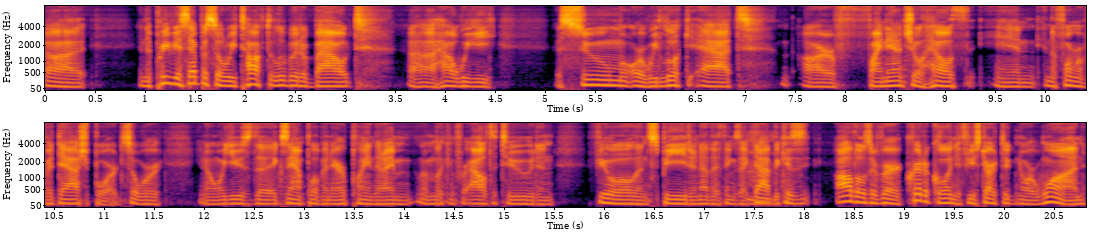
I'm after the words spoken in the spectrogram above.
uh, in the previous episode, we talked a little bit about uh, how we assume or we look at our financial health in in the form of a dashboard. So we're you know we use the example of an airplane that I'm I'm looking for altitude and fuel and speed and other things like mm. that because all those are very critical. And if you start to ignore one,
